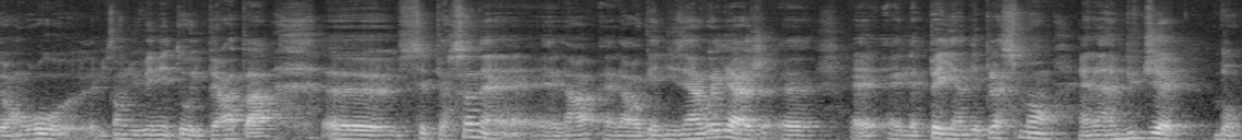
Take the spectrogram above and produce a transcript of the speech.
en gros l'habitant du Veneto il ne paiera pas, cette personne elle, a, elle, a, organisé un voyage, elle, elle paye un déplacement, elle a un budget. Bon,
